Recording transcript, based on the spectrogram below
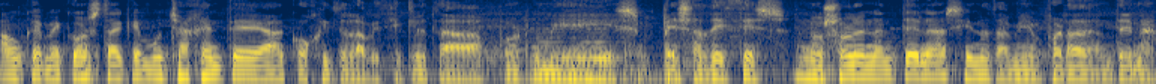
Aunque me consta que mucha gente ha cogido la bicicleta por mis pesadeces, no solo en antena, sino también fuera de antena.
